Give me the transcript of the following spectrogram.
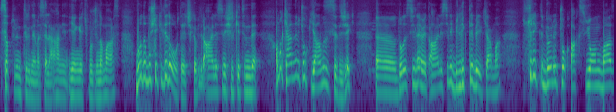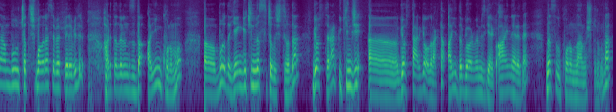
Satürn trine mesela hani yengeç burcunda Mars. Burada bu şekilde de ortaya çıkabilir ailesinin şirketinde. Ama kendini çok yalnız hissedecek. Ee, dolayısıyla evet ailesiyle birlikte belki ama sürekli böyle çok aksiyon bazen bu çatışmalara sebep verebilir. Haritalarınızda ayın konumu e, burada yengeçin nasıl çalıştığını da gösteren ikinci e, gösterge olarak da ayı da görmemiz gerekiyor. Ay nerede? Nasıl konumlanmış durumda?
